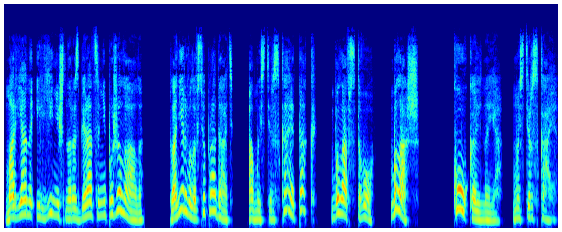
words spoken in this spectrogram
Марьяна Ильинична разбираться не пожелала. Планировала все продать, а мастерская так, баловство, блажь, кукольная мастерская.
